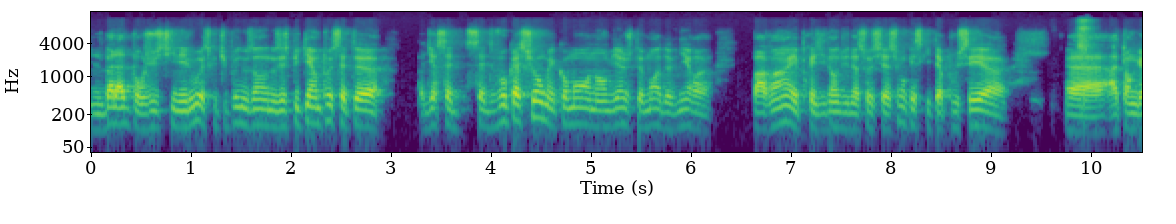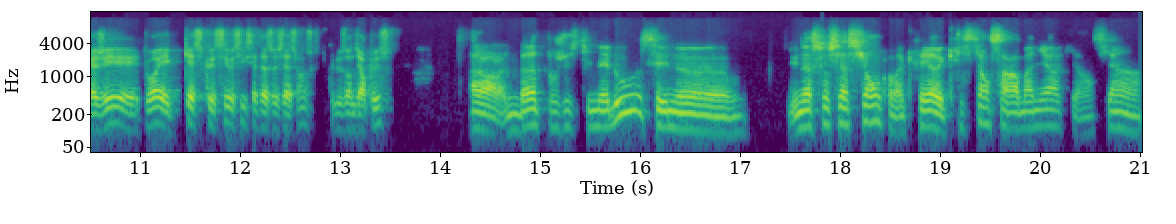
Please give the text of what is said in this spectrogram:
une, balade pour Justine et Lou. Est-ce que tu peux nous, expliquer un peu cette, dire cette, cette, vocation, mais comment on en vient justement à devenir parrain et président d'une association? Qu'est-ce qui t'a poussé à, t'engager, toi, et qu'est-ce que c'est aussi que cette association? Est-ce que tu peux nous en dire plus? Alors, une balade pour Justine et Lou, c'est une, une association qu'on a créée avec Christian Saramagna, qui est ancien euh,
